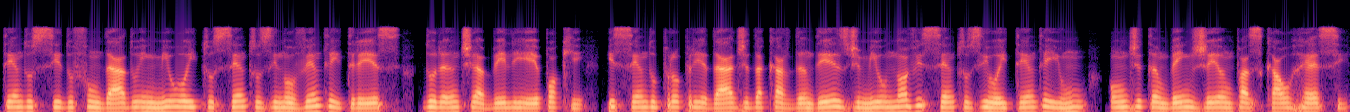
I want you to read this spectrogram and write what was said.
tendo sido fundado em 1893, durante a Belle Époque, e sendo propriedade da Cardan desde 1981, onde também Jean Pascal Hesse,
